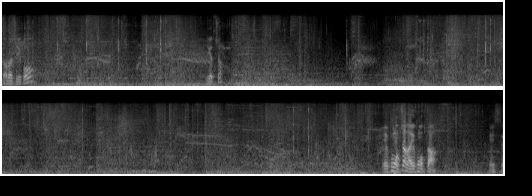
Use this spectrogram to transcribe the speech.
떨어지고 이겼죠? 얘 공 없잖아 얘 공 없다 에이스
